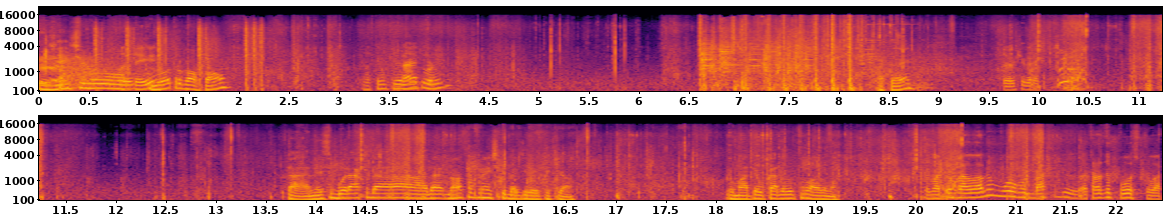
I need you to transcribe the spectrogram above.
Tem gente Matei. no, no outro galpão. Mas tem um player muito Sniper. longe. Até. Tô eu chegando aqui. Tá, nesse buraco da, da nossa frente aqui da direita aqui, ó. Eu matei o cara do outro lado lá. Eu matei um cara lá no morro, embaixo do, atrás do posto lá.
